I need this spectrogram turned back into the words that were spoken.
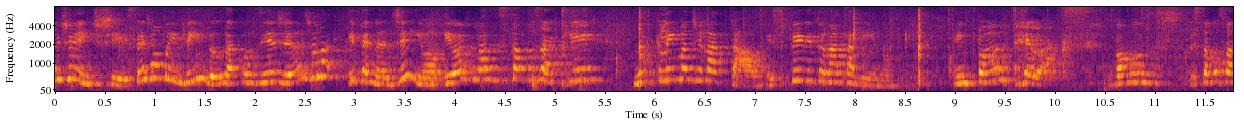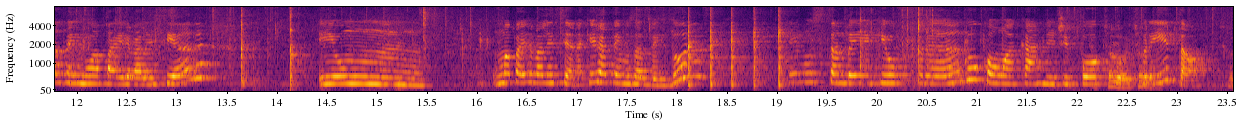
Oi, gente, sejam bem-vindos à cozinha de Ângela e Fernandinho. E hoje nós estamos aqui no clima de Natal, espírito natalino, em plan relax. Vamos, estamos fazendo uma paella valenciana e um, uma paella valenciana. Aqui já temos as verduras, temos também aqui o frango com a carne de porco frita, ó.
